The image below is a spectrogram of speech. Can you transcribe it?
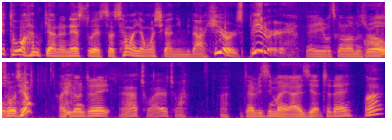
피터와 함께하는 SOS 생활 영어 시간입니다. Here's Peter. Hey, what's going on, Mr. 어서 Rose? 오세요. How you doing today? 아 좋아요, 좋아. 어? Have you seen my eyes yet today? 어?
